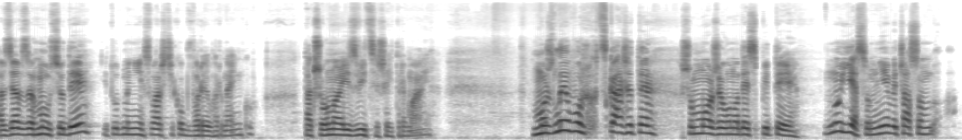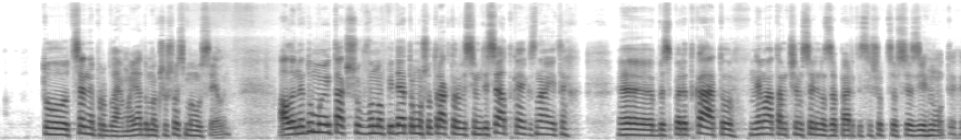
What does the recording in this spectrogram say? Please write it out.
а взяв, загнув сюди, і тут мені сварщик обварив гарненько. Так що воно і звідси ще й тримає. Можливо, скажете, що може воно десь піти. Ну, є сумніви часом, то це не проблема. Я думаю, якщо щось ми усилимо. Але не думаю так, що воно піде, тому що трактор 80, як знаєте, без передка, то нема там чим сильно запертися, щоб це все зігнути.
